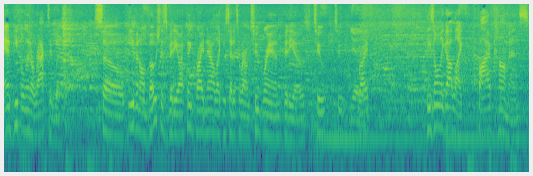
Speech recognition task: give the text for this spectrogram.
And people interacted with it. So even on Bosch's video, I think right now, like you said, it's around two grand videos. Two, two, Yeah. right? He's only got like five comments.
